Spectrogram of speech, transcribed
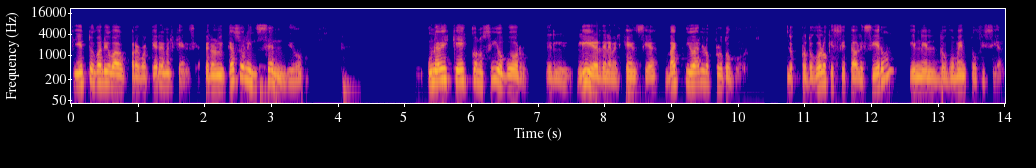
y esto es válido para cualquier emergencia, pero en el caso del incendio, una vez que es conocido por el líder de la emergencia, va a activar los protocolos, los protocolos que se establecieron en el documento oficial.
